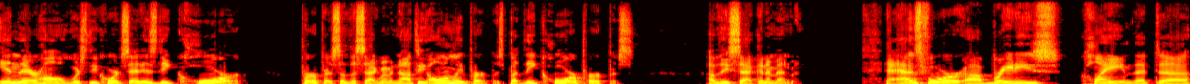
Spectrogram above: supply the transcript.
in their home, which the court said is the core purpose of the Second Amendment. Not the only purpose, but the core purpose of the Second Amendment. Now, as for uh, Brady's claim that uh,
